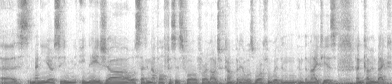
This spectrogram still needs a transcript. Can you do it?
uh, many years in, in Asia. I was setting up offices for, for a larger company I was working with in, in the 90s and coming back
